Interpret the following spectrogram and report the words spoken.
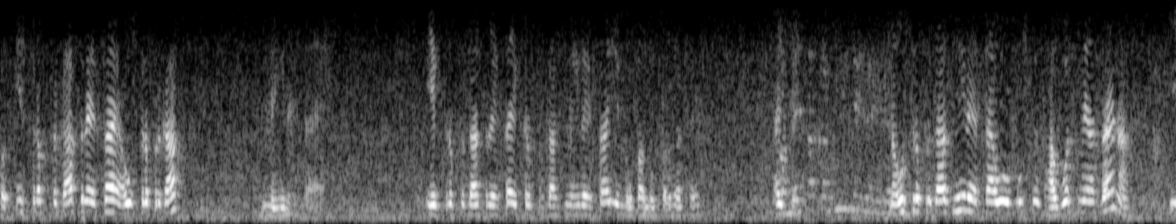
तो इस तरफ़ प्रकाश रहता है और उस तरफ़ प्रकाश नहीं रहता है। एक तरफ़ प्रकाश रहता है, एक तरफ़ प्रकाश नहीं रहता, ये लोकालोक पर्वत है। ऐसे। न उस तरफ़ प्रकाश नहीं रहता वो उसमें भागवत में आता है ना कि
